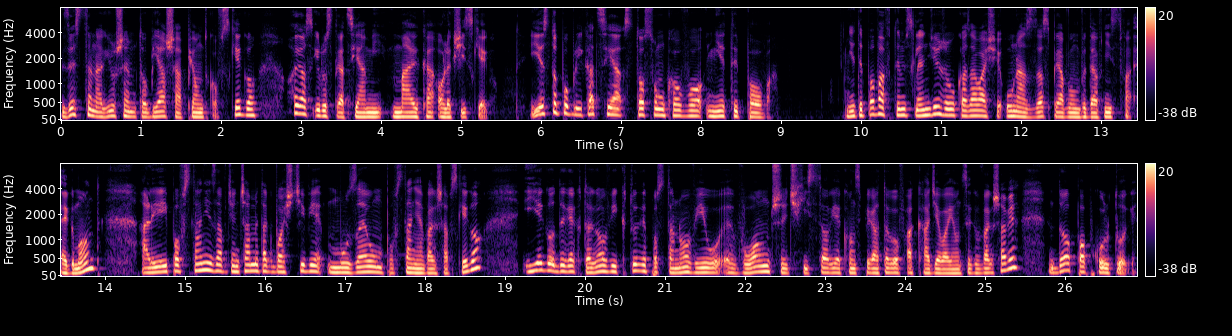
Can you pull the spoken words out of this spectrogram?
ze scenariuszem Tobiasza Piątkowskiego oraz ilustracjami Marka Oleksickiego. Jest to publikacja stosunkowo nietypowa. Nietypowa w tym względzie, że ukazała się u nas za sprawą wydawnictwa Egmont, ale jej powstanie zawdzięczamy tak właściwie Muzeum Powstania Warszawskiego i jego dyrektorowi, który postanowił włączyć historię konspiratorów AK działających w Warszawie do popkultury.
